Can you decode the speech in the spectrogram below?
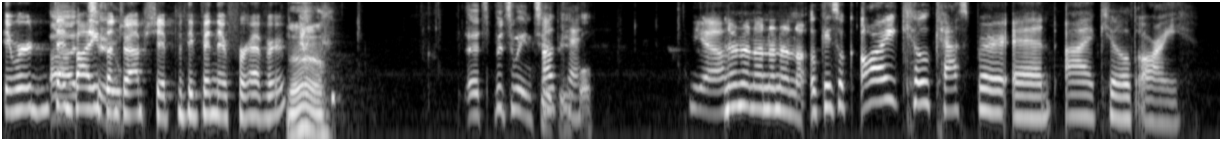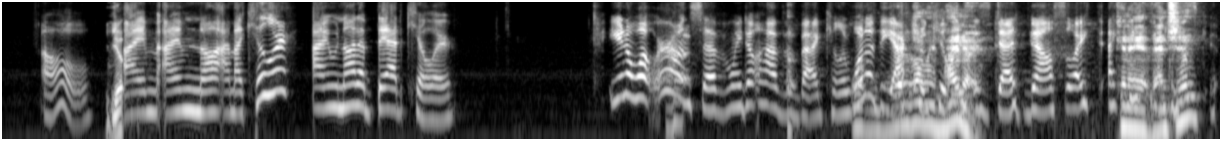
There were dead Uh, bodies on dropship, but they've been there forever. Oh. It's between two Okay. people. Yeah. No, no, no, no, no, no. Okay, so Ari killed Casper and I killed Ari. Oh. Yep. I'm I'm not I'm a killer. I'm not a bad killer. You know what? We're on seven. We don't have a bad killer. One Wha- of the actual killers minor? is dead now, so I. I Can I avenge him? skip.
